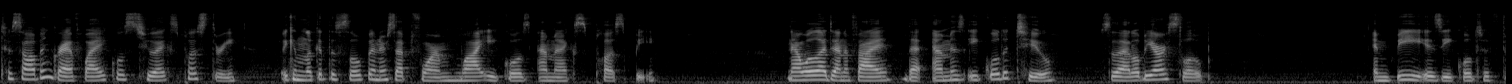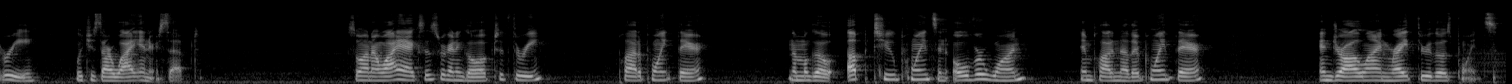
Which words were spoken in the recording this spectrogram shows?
To solve in graph y equals 2x plus 3, we can look at the slope-intercept form y equals mx plus b. Now we'll identify that m is equal to 2, so that'll be our slope, and b is equal to 3, which is our y-intercept. So on our y-axis, we're going to go up to 3, plot a point there. Then we'll go up 2 points and over 1, and plot another point there, and draw a line right through those points.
